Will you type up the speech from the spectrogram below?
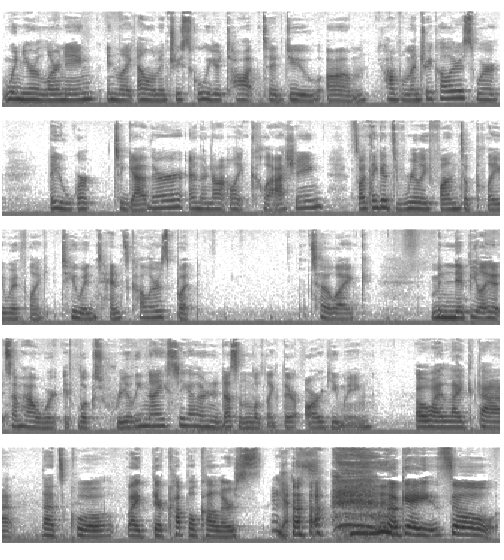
when you're learning in like elementary school you're taught to do um complementary colors where they work together and they're not like clashing so i think it's really fun to play with like two intense colors but to like manipulate it somehow where it looks really nice together and it doesn't look like they're arguing Oh, I like that. That's cool. Like they're couple colors. Yes. okay, so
